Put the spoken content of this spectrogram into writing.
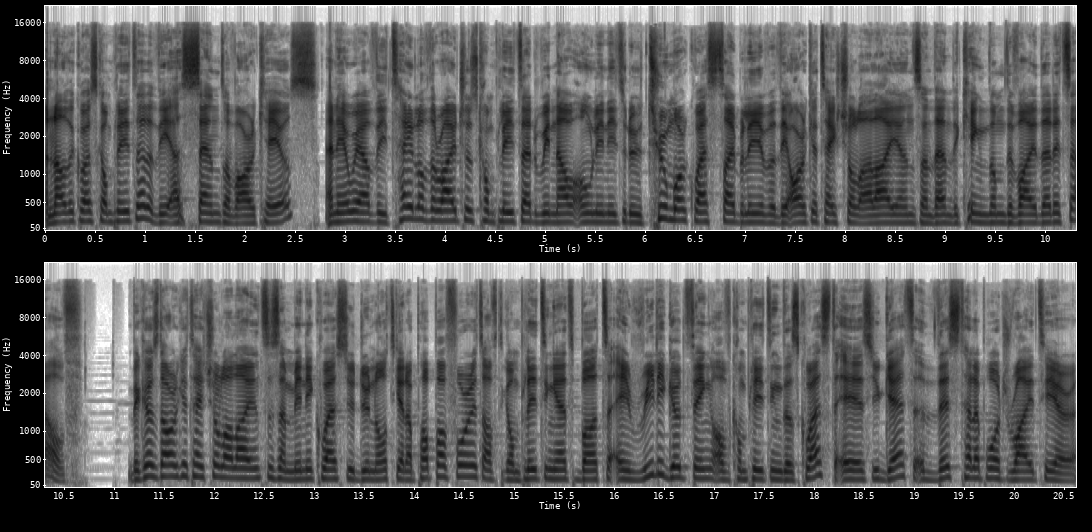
Another quest completed, the Ascent of Arceuus. And here we have the Tale of the Righteous completed. We now only need to do two more quests, I believe, the Architectural Alliance and then the Kingdom Divided itself. Because the Architectural Alliance is a mini quest, you do not get a pop-up for it after completing it, but a really good thing of completing this quest is you get this teleport right here.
